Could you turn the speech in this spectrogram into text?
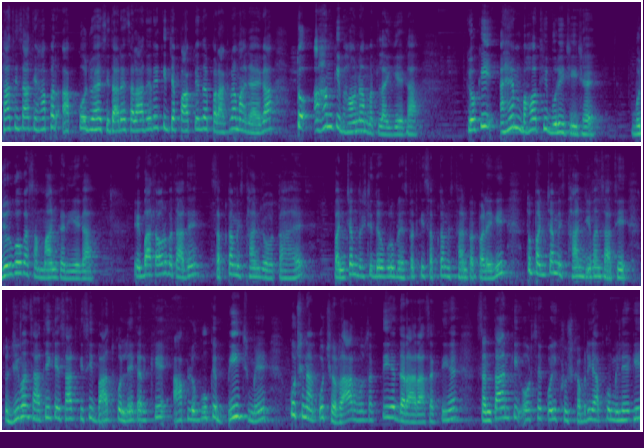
साथ ही साथ यहाँ पर आपको जो है सितारे सलाह दे रहे हैं कि जब आपके अंदर पराक्रम आ जाएगा तो अहम की भावना मत लाइएगा, क्योंकि अहम बहुत ही बुरी चीज़ है। बुज़ुर्गों का सम्मान करिएगा। एक बात और बता दें, सप्तम स्थान जो होता है, पंचम दृष्टि देवगुरु बृहस्पति की सप्तम स्थान पर पड़ेगी। तो पंचम स्थान जीवन साथी। तो जीवन साथी के साथ किसी बात को लेकर के आप लोगों के बीच में कुछ ना कुछ रार हो सकती है, दरार आ सकती है। संतान की ओर से कोई खुशखबरी आपको मिलेगी,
